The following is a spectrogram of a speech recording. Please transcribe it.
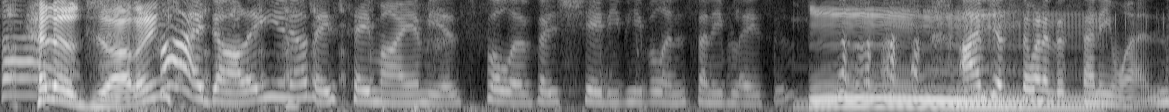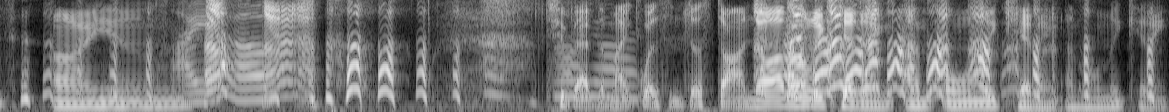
Hello, darling. Hi, darling. You know, they say Miami is full of uh, shady people and sunny places. Mm, I'm just one of the sunny ones. are you? I am. Too bad the mic wasn't just on. No, I'm only kidding. I'm only kidding. I'm only kidding.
